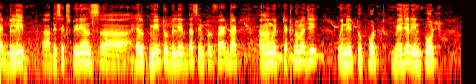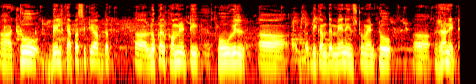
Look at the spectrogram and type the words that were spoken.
i believe uh, this experience uh, helped me to believe the simple fact that along with technology we need to put major input uh, to build capacity of the uh, local community who will uh, become the main instrument to uh, run it.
